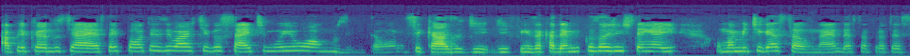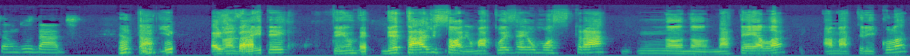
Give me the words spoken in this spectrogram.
aplicando-se a esta hipótese o artigo 7 e o 11. Então, nesse caso de, de fins acadêmicos, a gente tem aí uma mitigação, né, dessa proteção dos dados. Tá. mas aí tem, tem um detalhe só, né? Uma coisa é eu mostrar no, no, na tela a matrícula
